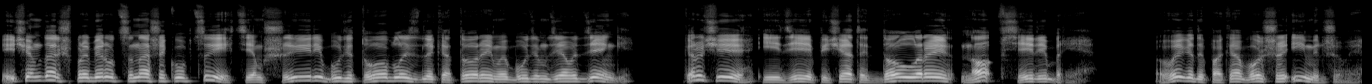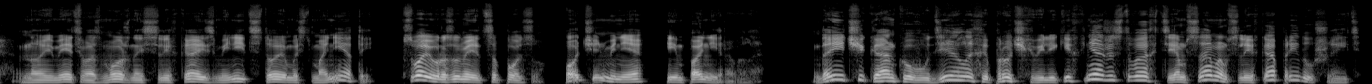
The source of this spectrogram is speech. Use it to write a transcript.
И чем дальше проберутся наши купцы, тем шире будет область, для которой мы будем делать деньги. Короче, идея печатать доллары, но в серебре. Выгоды пока больше имиджевые, но иметь возможность слегка изменить стоимость монеты, в свою, разумеется, пользу, очень мне импонировало. Да и чеканку в уделах и прочих великих княжествах тем самым слегка придушить.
